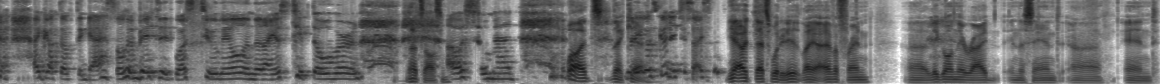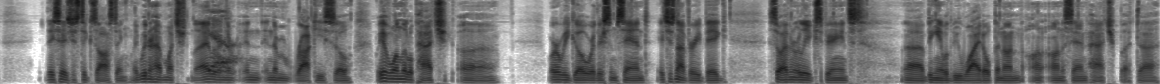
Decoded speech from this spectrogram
i got off the gas a little bit it was too little and then i just tipped over and that's awesome. i was so mad Well, it's like yeah, it was good exercise Yeah, that's what it is. Like I have a friend. Uh, they go on their ride in the sand, uh, and they say it's just exhausting. Like we don't have much. I live in the in, in the Rockies, so we have one little patch uh, where we go where there's some sand. It's just not very big, so I haven't really experienced uh, being able to be wide open on on, on a sand patch. But uh,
